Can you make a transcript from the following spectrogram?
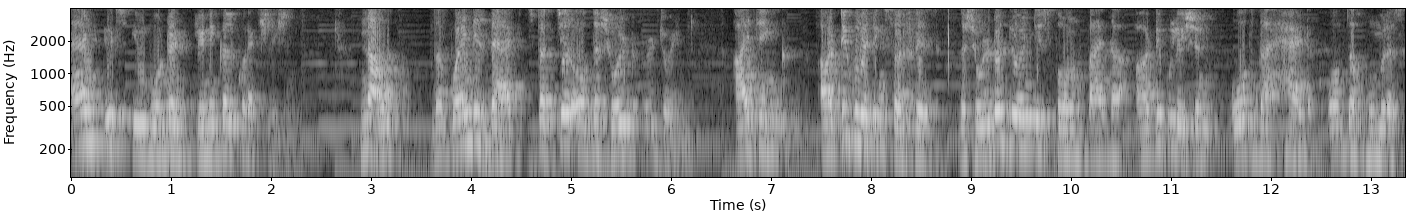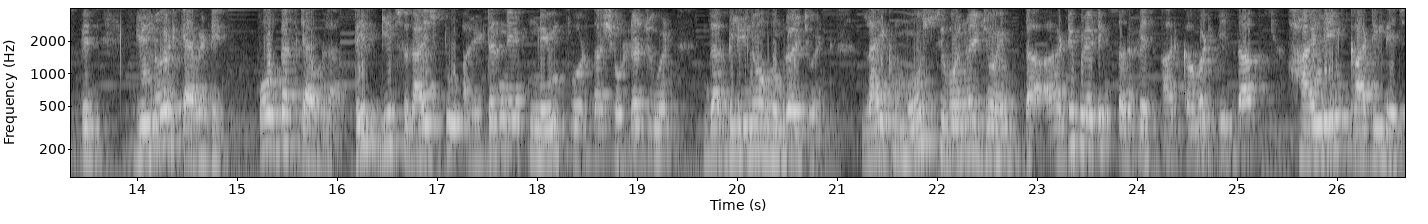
and its important clinical correlation. Now, the point is that structure of the shoulder joint. I think articulating surface. The shoulder joint is formed by the articulation of the head of the humerus with glenoid cavity of the scapula. This gives rise to alternate name for the shoulder joint, the glenohumeral joint. Like most synovial joint, the articulating surface are covered with the hyaline cartilage.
